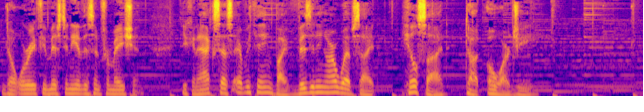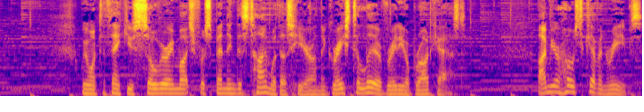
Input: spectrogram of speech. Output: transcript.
And don't worry if you missed any of this information. You can access everything by visiting our website, hillside.org. We want to thank you so very much for spending this time with us here on the Grace to Live radio broadcast. I'm your host, Kevin Reeves,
